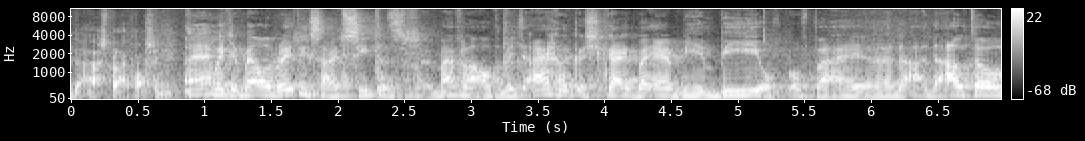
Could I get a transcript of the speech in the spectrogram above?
de afspraak was er niet. Nou ja, wat je bij alle rating sites ziet, dat is mijn verhaal altijd een beetje. Eigenlijk als je kijkt bij Airbnb of, of bij de, de auto-versie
